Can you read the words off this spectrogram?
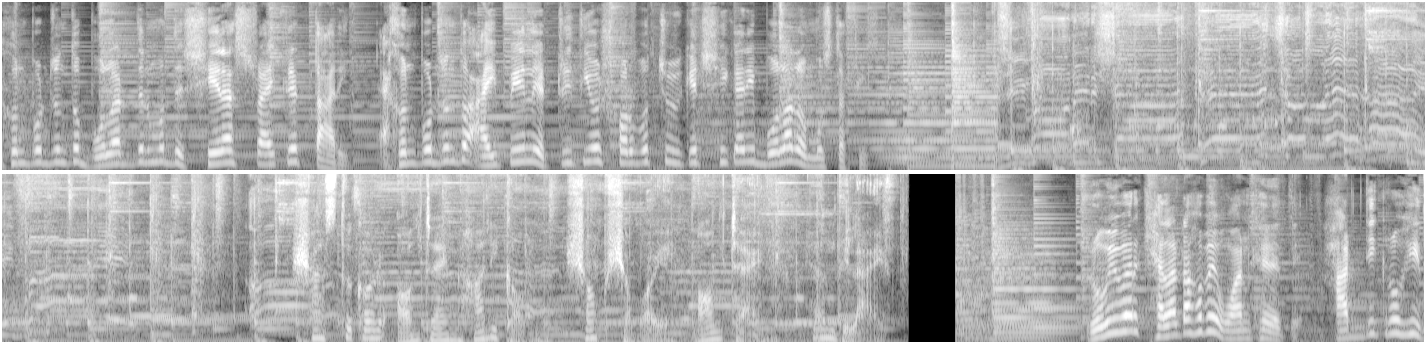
এখন পর্যন্ত বোলারদের মধ্যে সেরা স্ট্রাইক রেট তারই। এখন পর্যন্ত আইপিএল তৃতীয় সর্বোচ্চ উইকেট শিকারী বোলারও মুস্তাফিজ। স্বাস্থ্যকর অল টাইম হানিকম সব সময় অল টাইম হেলদি লাইফ রবিবার খেলাটা হবে ওয়ান খেরেতে হার্দিক রোহিত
